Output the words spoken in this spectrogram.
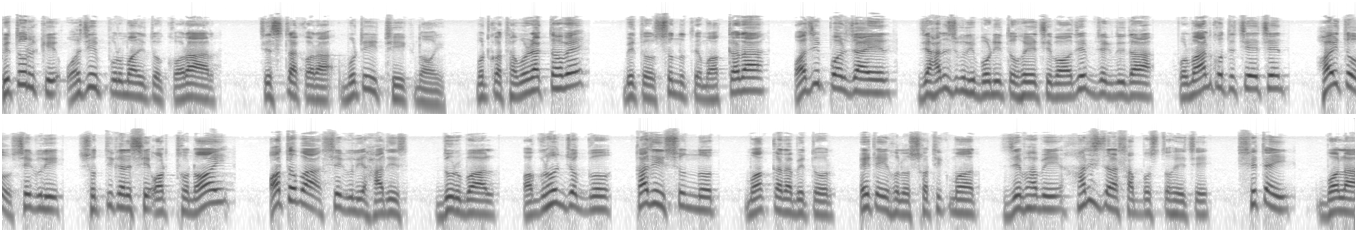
বেতরকে অজীব প্রমাণিত করার চেষ্টা করা মোটেই ঠিক নয়। মোট কথা মনে রাখতে হবে বেতর সুন্নতে মক্কাদা অজীব পর্যায়ের যে হাদিসগুলি বর্ণিত হয়েছে বা অজীব যেগুলি দ্বারা প্রমাণ করতে চেয়েছেন, হয়তো সেগুলি সত্যিকারের সে অর্থ নয়, অথবা সেগুলি হাদিস দুর্বল অগ্রহণযোগ্য কাজেই সুন্নত মক্কাদা বেতর এটাই হলো সঠিক মত যেভাবে হাদিস দ্বারা সাব্যস্ত হয়েছে সেটাই বলা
